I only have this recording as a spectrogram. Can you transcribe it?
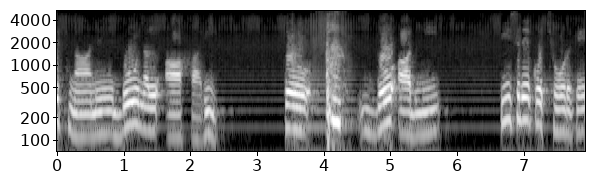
اسنان دون الاخری تو دو آدمی تیسرے کو چھوڑ کے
